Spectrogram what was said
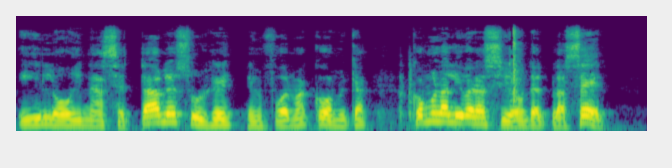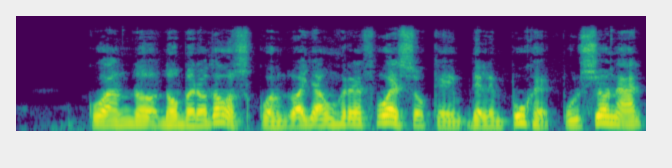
y lo inaceptable surge en forma cómica como la liberación del placer. Cuando, número dos, cuando haya un refuerzo del empuje pulsional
